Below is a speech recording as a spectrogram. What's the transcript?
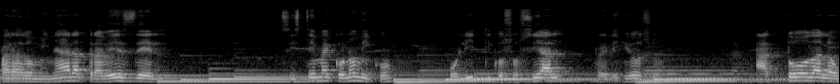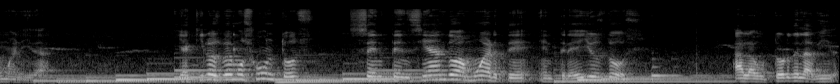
para dominar a través del sistema económico, político, social, religioso a toda la humanidad. Y aquí los vemos juntos sentenciando a muerte entre ellos dos al autor de la vida.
